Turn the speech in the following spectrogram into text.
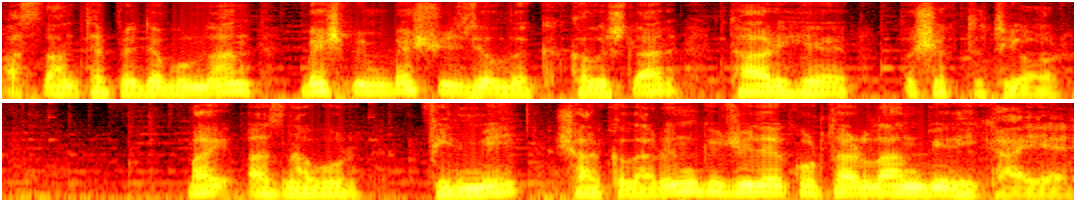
Aslantepe'de bulunan 5500 yıllık kılıçlar tarihe ışık tutuyor. Bay Aznavur filmi şarkıların gücüyle kurtarılan bir hikaye.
